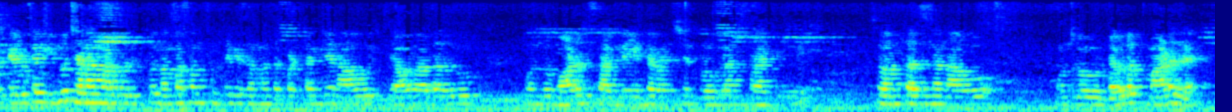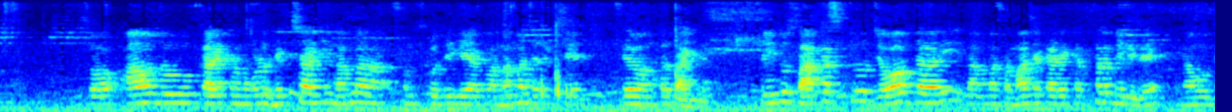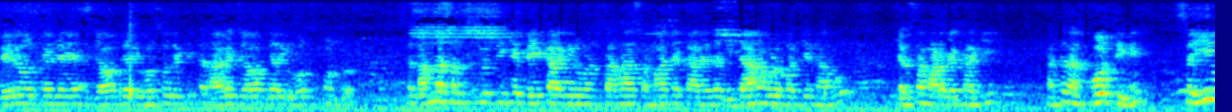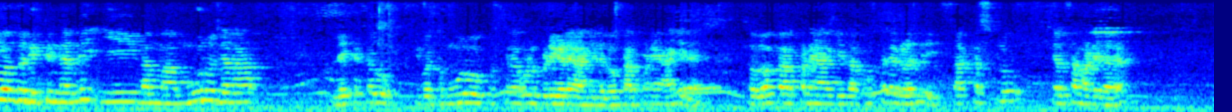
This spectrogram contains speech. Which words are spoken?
ಕೆಲವು ಟೈಮ್ ಇನ್ನೂ ಚೆನ್ನಾಗಿ ಮಾಡ್ಬೋದಿತ್ತು. ನಮ್ಮ ಸಂಸ್ಕೃತಿಗೆ ಸಂಬಂಧಪಟ್ಟಂಗೆ ನಾವು ಯಾವ್ದಾದ್ರು ಒಂದು ಮಾಡೆಲ್ಸ್ ಆಗಲಿ ಇಂಟರ್ವೆನ್ಷನ್ ಪ್ರೋಗ್ರಾಮ್ಸ್ ಆಗಲಿ. ಸೊ ಅಂಥದನ್ನ ನಾವು ಒಂದು ಡೆವಲಪ್ ಮಾಡಿದ್ರೆ ಸೊ ಆ ಒಂದು ಕಾರ್ಯಕ್ರಮಗಳು ಹೆಚ್ಚಾಗಿ ನಮ್ಮ ಸಂಸ್ಕೃತಿಗೆ ಅಥವಾ ನಮ್ಮ ಜನಕ್ಕೆ ಸೇರುವಂಥದ್ದಾಗಿದೆ. ಸೊ ಇದು ಸಾಕಷ್ಟು ಜವಾಬ್ದಾರಿ ನಮ್ಮ ಸಮಾಜ ಕಾರ್ಯಕರ್ತರ ಮೇಲಿದೆ. ನಾವು ಬೇರೆಯವ್ರ ಮೇಲೆ ಜವಾಬ್ದಾರಿ ಹೊರಿಸೋದಕ್ಕಿಂತ ನಾವೇ ಜವಾಬ್ದಾರಿ ಹೊರಿಸ್ಕೊಂಡು ಸೊ ನಮ್ಮ ಸಂಸ್ಕೃತಿಗೆ ಬೇಕಾಗಿರುವಂತಹ ಸಮಾಜ ಕಾರ್ಯದ ವಿಧಾನಗಳ ಬಗ್ಗೆ ನಾವು ಕೆಲಸ ಮಾಡಬೇಕಾಗಿ ಅಂತ ನಾನು ಕೋರ್ತೀನಿ ಸೊ ಈ ಒಂದು ನಿಟ್ಟಿನಲ್ಲಿ ಈ ನಮ್ಮ ಮೂರು ಜನ ಲೇಖಕರು ಇವತ್ತು ಮೂರು ಪುಸ್ತಕಗಳು ಬಿಡುಗಡೆ ಆಗಿದೆ, ಲೋಕಾರ್ಪಣೆ ಆಗಿದೆ. ಸೊ ಲೋಕಾರ್ಪಣೆ ಆಗಿದ ಪುಸ್ತಕಗಳಲ್ಲಿ ಸಾಕಷ್ಟು ಕೆಲಸ ಮಾಡಿದ್ದಾರೆ.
